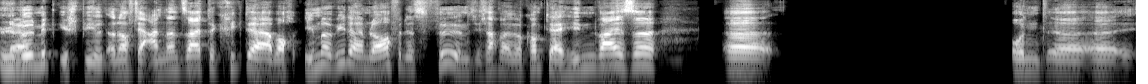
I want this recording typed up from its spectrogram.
äh, übel ja. mitgespielt. Und auf der anderen Seite kriegt er aber auch immer wieder im Laufe des Films, ich sag mal, er bekommt ja Hinweise äh, und äh, äh,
